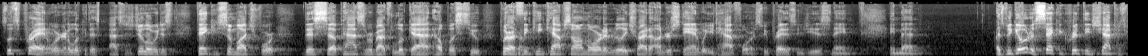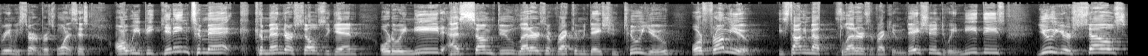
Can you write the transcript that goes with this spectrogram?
So let's pray, and we're going to look at this passage. Dear Lord, we just thank you so much for this uh, passage we're about to look at. Help us to put our thinking caps on, Lord, and really try to understand what you'd have for us. We pray this in Jesus' name. Amen. As we go to 2 Corinthians chapter 3 and we start in verse 1, it says, Are we beginning to make, commend ourselves again, or do we need, as some do, letters of recommendation to you or from you? He's talking about letters of recommendation. Do we need these? You yourselves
